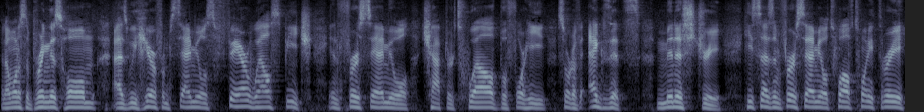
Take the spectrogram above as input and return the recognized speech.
And I want us to bring this home as we hear from Samuel's farewell speech in 1 Samuel chapter 12 before he sort of exits ministry. He says in 1 Samuel 12 23,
